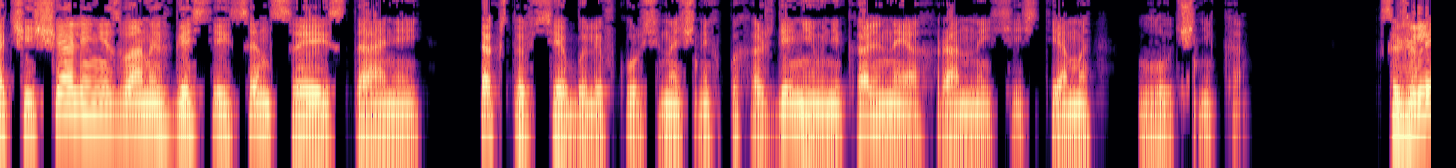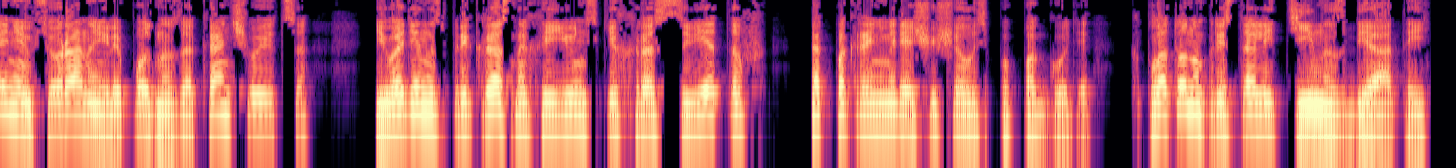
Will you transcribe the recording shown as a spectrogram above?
Очищали незваных гостей сенсей с Таней, так что все были в курсе ночных похождений уникальной охранной системы лучника. К сожалению, все рано или поздно заканчивается, и в один из прекрасных июньских рассветов, так, по крайней мере, ощущалось по погоде, к Платону пристали Тина с Биатой.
